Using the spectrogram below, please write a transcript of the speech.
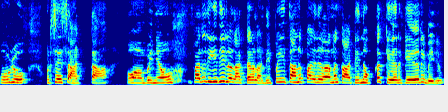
പുഴു ഒരു സൈസ് അട്ട പിന്നെ പല രീതിയിലുള്ള അട്ടകളുണ്ട്. ഇപ്പോൾ ഈ തണുപ്പായത് കാരണം കാട്ടിൽ നിന്നൊക്കെ കയറി കയറി വരും.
